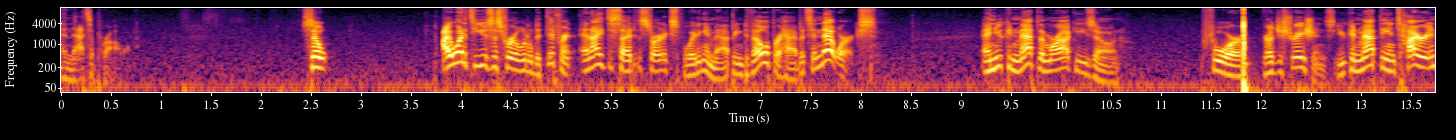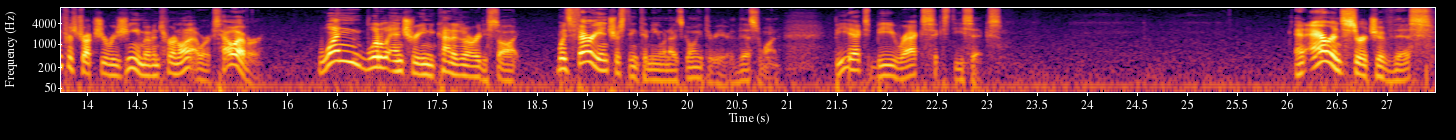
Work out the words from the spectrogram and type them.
And that's a problem. So I wanted to use this for a little bit different, and I decided to start exploiting and mapping developer habits and networks. And you can map the Meraki zone for registrations. You can map the entire infrastructure regime of internal networks. However, one little entry, and you kind of already saw it, was very interesting to me when I was going through here, this one. BXB Rack 66. And Aaron's search of this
